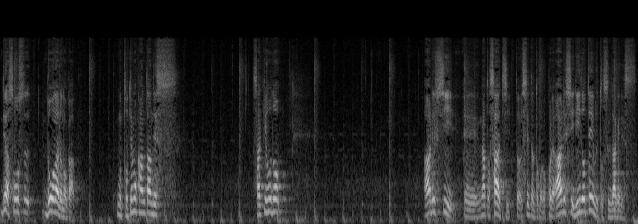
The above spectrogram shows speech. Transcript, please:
ではソースどうなるのか。もうとても簡単です。先ほど RFC、えー、なとサーチとしてたところこれ RFC リードテーブルとするだけです。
